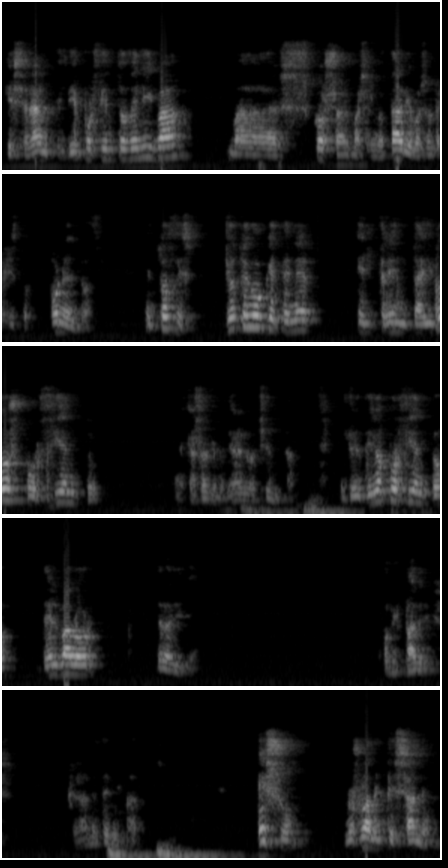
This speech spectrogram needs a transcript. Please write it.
que serán el 10% del IVA, más cosas, más el notario, más el registro, pone el 12. Entonces, yo tengo que tener el 32%, en el caso de que me dieran el 80%, el 32% del valor de la vivienda. O mis padres, generalmente mis padres. Eso no solamente sano,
